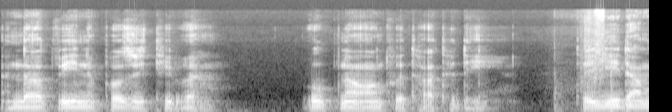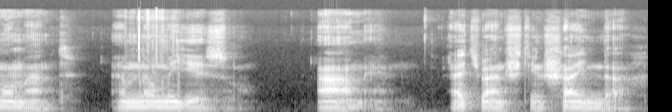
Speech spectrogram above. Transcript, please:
und dat wir eine positive na antwoord hatte die. Te jeder Moment. Im Namen Jesu. Amen. Ich wünsche dir einen schönen Tag.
